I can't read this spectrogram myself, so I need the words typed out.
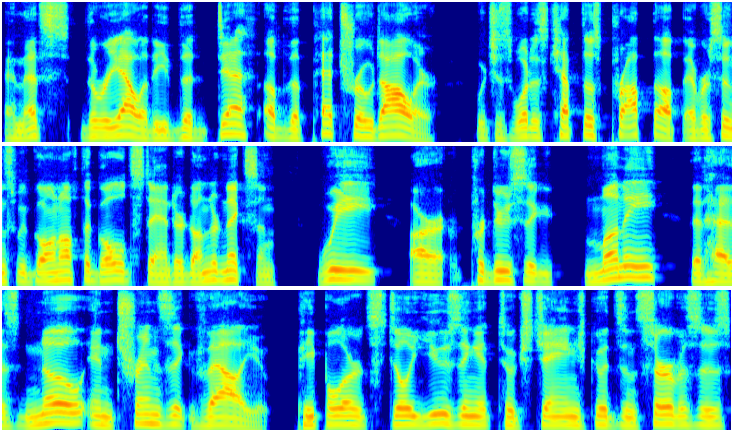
and that's the reality, the death of the petrodollar, which is what has kept us propped up ever since we've gone off the gold standard under Nixon, we are producing money that has no intrinsic value. People are still using it to exchange goods and services,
